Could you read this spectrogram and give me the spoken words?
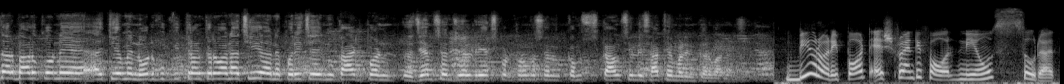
હજાર બાળકોને અહીંથી અમે નોટબુક વિતરણ કરવાના છીએ અને પરિચયનું કાર્ડ પણ gem and jewellery export promotion કાઉન્સિલની સાથે મળીને કરવાના છે bureau report S twenty four news Surat.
